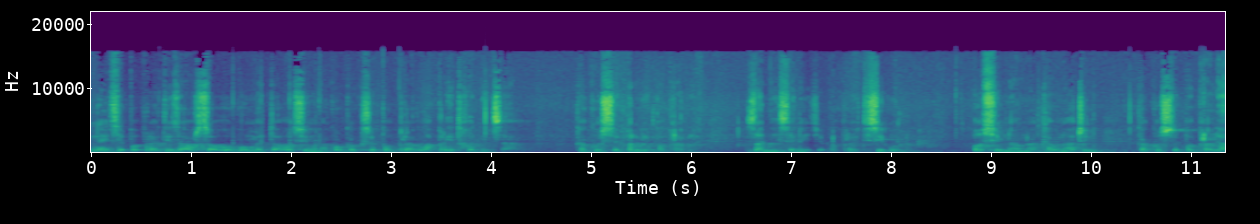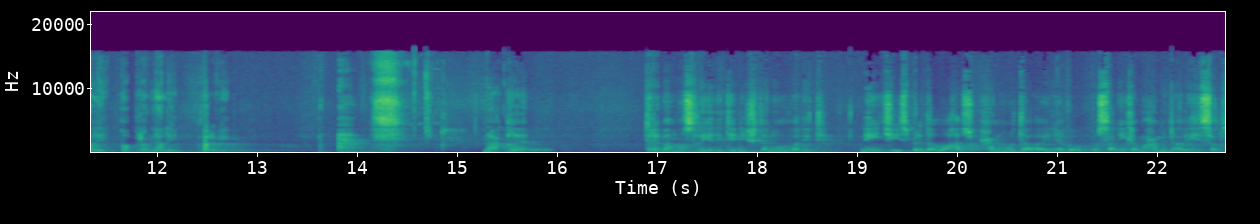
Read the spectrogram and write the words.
Neće se popraviti završnica ovog umeta osim onako kako se popravila prethodnica kako se prvi popravili. Zadnji se neće popraviti sigurno osim na onakav način kako se popravljali popravljali prvi dakle trebamo slijediti ništa ne uvoditi ne ići ispred Allaha subhanahu wa ta'ala i njegovog poslanika Muhammeda alihi sallam.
